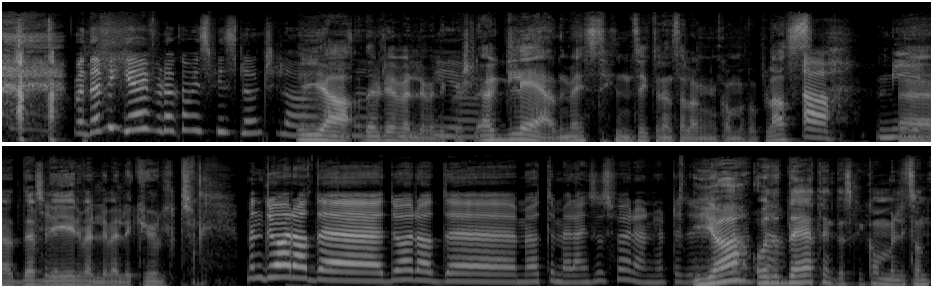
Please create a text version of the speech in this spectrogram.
Men det blir gøy, for da kan vi spise lunsj i lag. Ja, liksom. det blir veldig, veldig koselig. Jeg gleder meg sinnssykt til den salongen kommer på plass. Ah, Eh, det blir veldig, veldig kult. Men du har hatt, eh, du har hatt eh, møte med regnskapsføreren, hørte du? Ja, og det er det jeg tenkte jeg skulle komme med litt sånn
